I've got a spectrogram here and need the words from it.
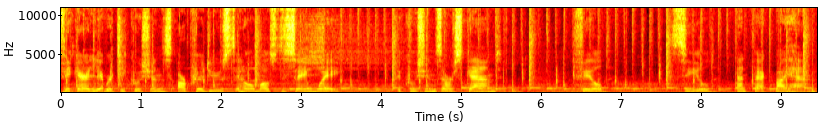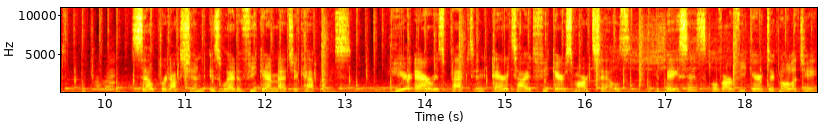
Vicair Liberty cushions are produced in almost the same way. The cushions are scanned, filled, sealed and packed by hand. Cell production is where the Vicair magic happens. Here air is packed in airtight Vicair smart cells, the basis of our Vicair technology.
